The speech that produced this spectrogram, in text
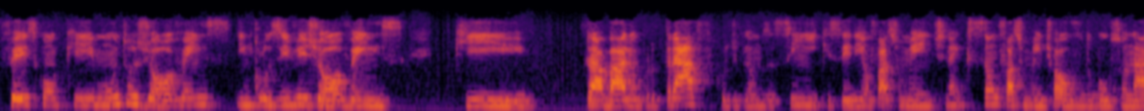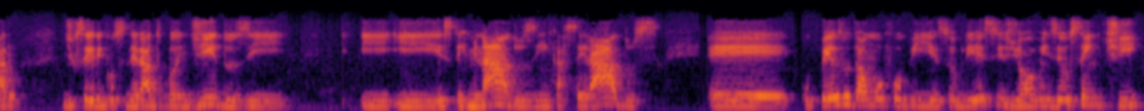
fez com que muitos jovens, inclusive jovens que trabalham para o tráfico, digamos assim, e que seriam facilmente, né, que são facilmente alvo do Bolsonaro, de serem considerados bandidos e, e, e exterminados e encarcerados, é, o peso da homofobia sobre esses jovens eu senti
